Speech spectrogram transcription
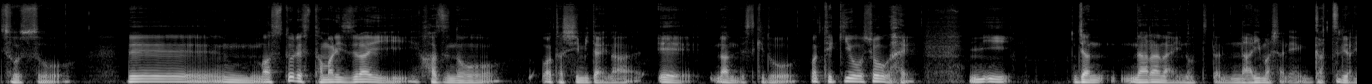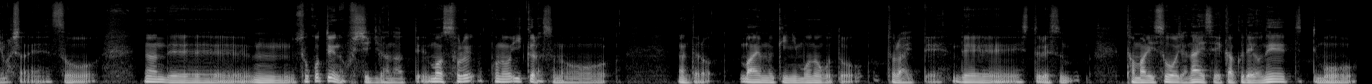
そうそう。で、まあ、ストレス溜まりづらいはずの私みたいな A なんですけど、まあ、適応障害にじゃならないのって言ったらなりましたね。がっつりなりましたね。そう。なんで、うん、そこっていうのは不思議だなって。まあ、それ、このいくらその、なんだろう、前向きに物事を捉えて、で、ストレス溜まりそうじゃない性格だよねって言っても、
